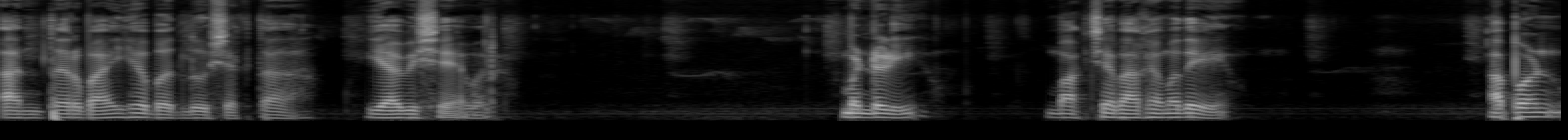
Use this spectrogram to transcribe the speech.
आंतरबाह्य बदलू शकता या विषयावर. मंडळी मागच्या भागामध्ये आपण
